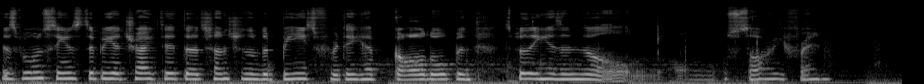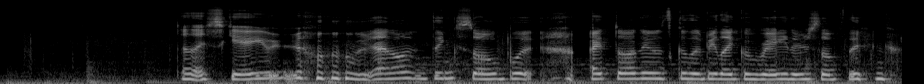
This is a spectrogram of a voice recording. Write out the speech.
His wound seems to be attracted the attention of the beast, for they have galled open, spilling his no. Oh, sorry, friend. Did I scare you? I don't think so, but I thought it was gonna be like a raid or something.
